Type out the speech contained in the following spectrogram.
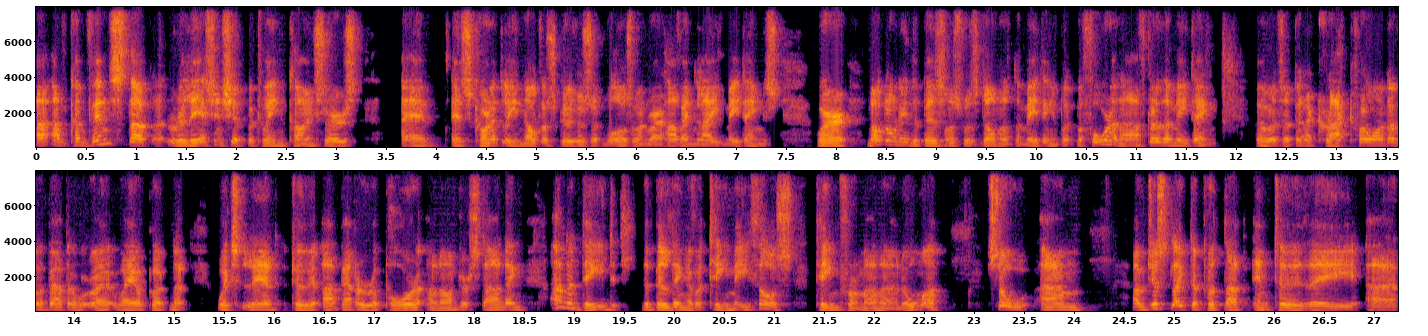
I'm convinced that relationship between councillors uh, is currently not as good as it was when we're having live meetings, where not only the business was done at the meeting, but before and after the meeting, there was a bit of crack, for want of a better uh, way of putting it, which led to a better rapport and understanding, and indeed the building of a team ethos, team Fermanagh and Omagh. So um, I would just like to put that into the uh,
